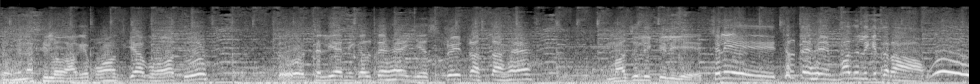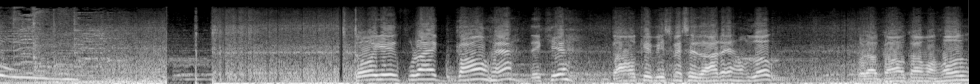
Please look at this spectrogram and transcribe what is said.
तो मीनाक्षी लोग आगे पहुँच गया, बहुत दूर। तो चलिए निकलते हैं, ये स्ट्रेट रास्ता है माजुली के लिए। चलिए, चलते हैं माजुली की तरफ़। तो ये पूरा एक गाँव है, देखिए, गाँव के बीच में से जा रहे हैं हम लोग। पूरा गाँव का माहौल।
